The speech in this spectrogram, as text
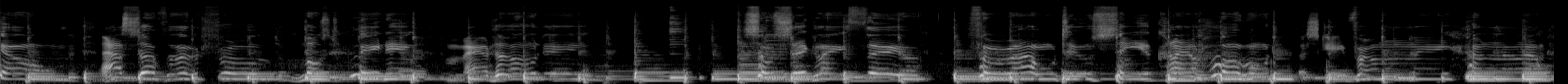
young, I suffered from the most fleeting melody. So sickly thick, for all to see a cloud won't escape from me. No,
